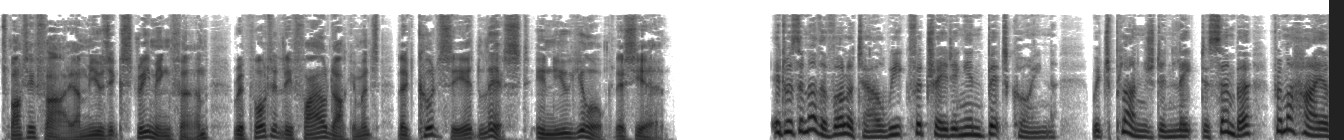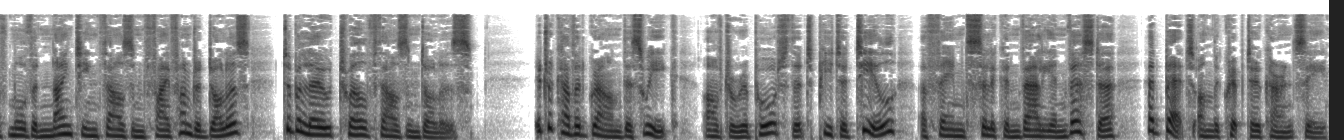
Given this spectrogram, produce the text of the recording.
Spotify, a music streaming firm, reportedly filed documents that could see it list in New York this year. It was another volatile week for trading in Bitcoin, which plunged in late December from a high of more than $19,500 to below $12,000. It recovered ground this week after a report that Peter Thiel, a famed Silicon Valley investor, had bet on the cryptocurrency.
